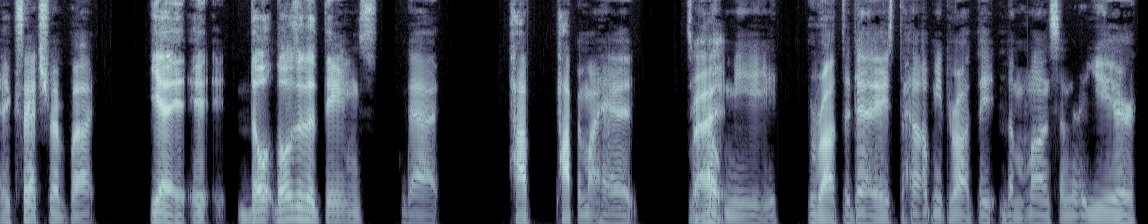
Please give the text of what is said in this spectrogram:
etc but yeah it, it, th- those are the things that pop pop in my head to right. help me throughout the days to help me throughout the, the months and the year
